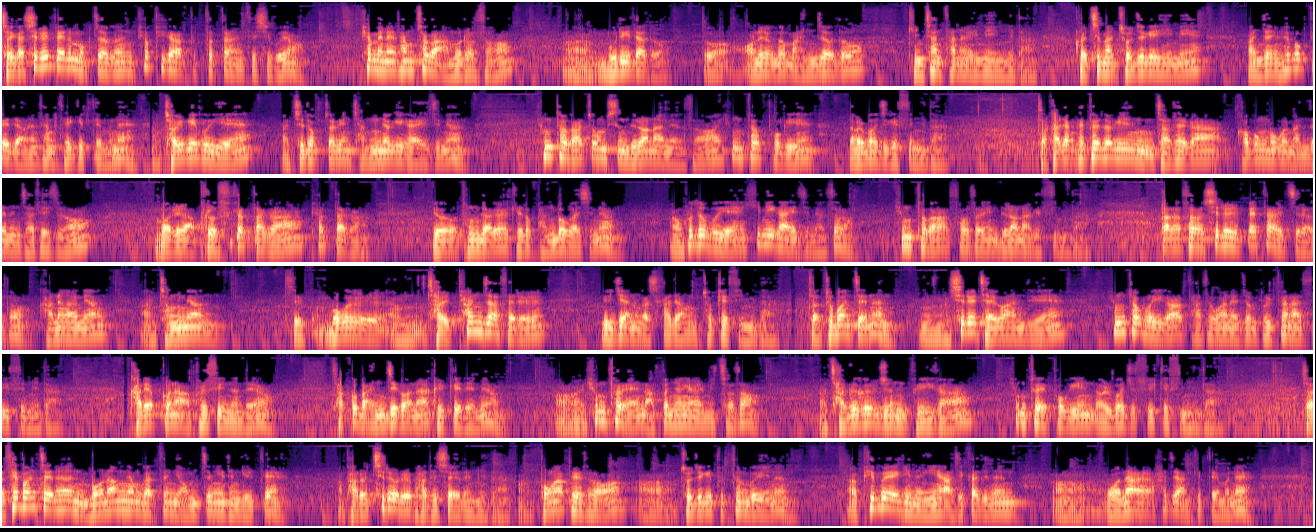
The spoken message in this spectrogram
저희가 실을 빼는 목적은 표피가 붙었다는 뜻이고요. 표면에 상처가 아물어서 어, 물이라도 또 어느 정도 만져도 괜찮다는 의미입니다. 그렇지만 조직의 힘이 완전히 회복되지 않은 상태이기 때문에 절개 부위에 지속적인 장력이 가해지면 흉터가 조금씩 늘어나면서 흉터 폭이 넓어지겠습니다. 자, 가장 대표적인 자세가 거북목을 만드는 자세죠. 머리를 앞으로 숙였다가 폈다가 이 동작을 계속 반복하시면 어, 후두 부위에 힘이 가해지면서 흉터가 서서히 늘어나겠습니다. 따라서 실을 뺐다 할지라도 가능하면 어, 정면 즉 목을 음, 잘편 자세를 유지하는 것이 가장 좋겠습니다. 자, 두 번째는 음, 실을 제거한 뒤에 흉터 부위가 다소간에 좀 불편할 수 있습니다. 가렵거나 아플 수 있는데요. 자꾸 만지거나 긁게 되면 어, 흉터에 나쁜 영향을 미쳐서 어, 자극을 준 부위가 흉터의 폭이 넓어질 수 있겠습니다. 자, 세 번째는 모낭염 같은 염증이 생길 때 바로 치료를 받으셔야 됩니다. 어, 봉합해서 어, 조직이 붙은 부위는 어, 피부의 기능이 아직까지는 어, 원활하지 않기 때문에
